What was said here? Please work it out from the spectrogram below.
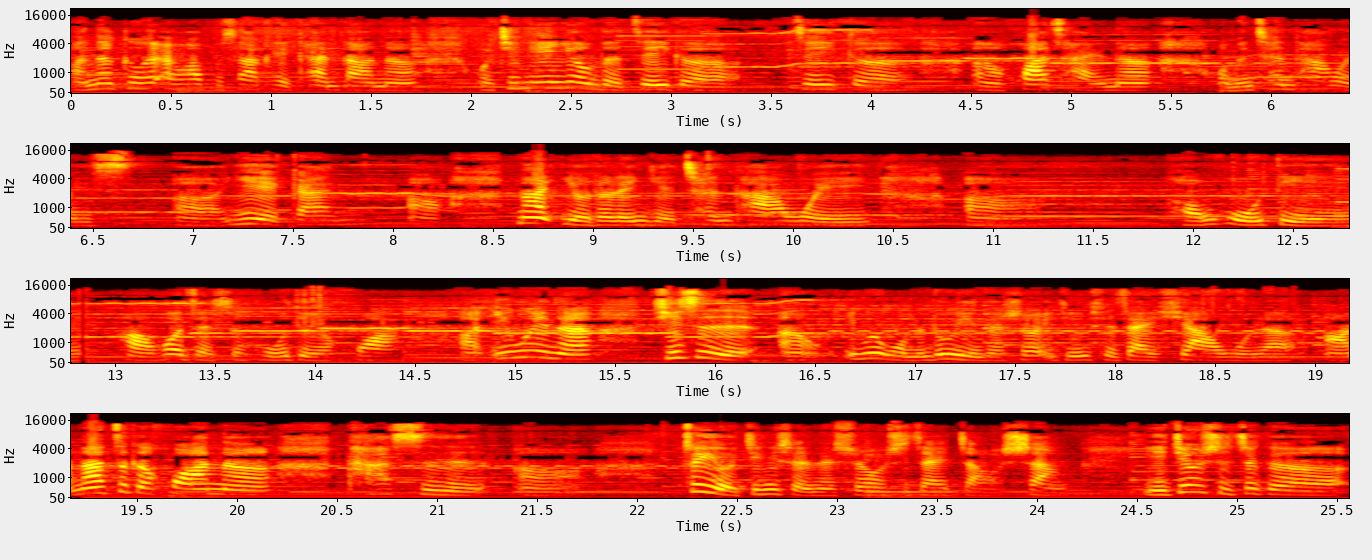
啊。那各位爱花菩萨可以看到呢，我今天用的这个这个呃花材呢，我们称它为呃叶干啊。那有的人也称它为呃红蝴蝶哈，或者是蝴蝶花啊。因为呢，其实嗯，因为我们录影的时候已经是在下午了啊。那这个花呢，它是嗯。最有精神的时候是在早上，也就是这个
